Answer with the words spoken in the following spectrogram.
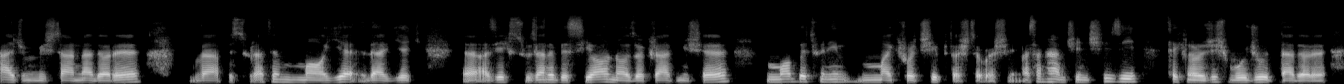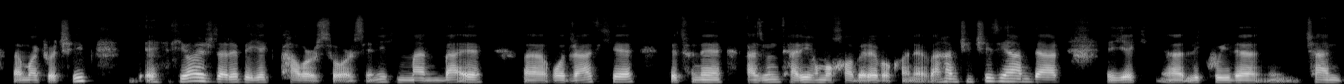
حجم بیشتر نداره و به صورت مایع در یک از یک سوزن بسیار نازک رد میشه ما بتونیم مایکروچیپ داشته باشیم. مثلا همچین چیزی تکنولوژیش وجود نداره و microchip احتیاج داره به یک power source یعنی یک منبع قدرت که بتونه از اون طریق مخابره بکنه. و همچین چیزی هم در یک liquid چند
